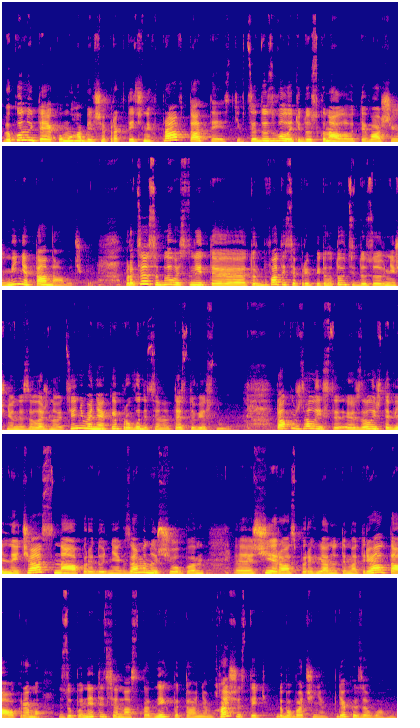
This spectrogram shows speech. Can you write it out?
Виконуйте якомога більше практичних вправ та тестів. Це дозволить удосконалювати ваші вміння та навички. Про це особливо слід е, турбуватися при підготовці до зовнішнього незалежного оцінювання, яке проводиться на тестовій основі. Також залиште, залиште вільний час напередодні екзамену, щоб е, ще раз переглянути матеріал та окремо зупинитися на складних питаннях. Хай щастить! До побачення! Дякую за увагу!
